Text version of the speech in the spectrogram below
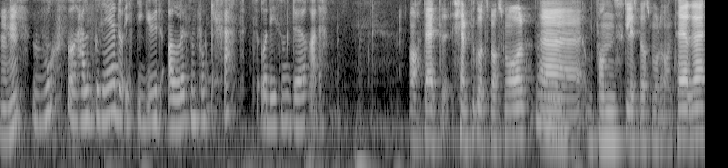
Mhm. Hvorfor helbreder ikke Gud alle som får kreft, og de som dør av det? Åh, det er et kjempegodt spørsmål. Mm. Eh, vanskelig spørsmål å håndtere.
